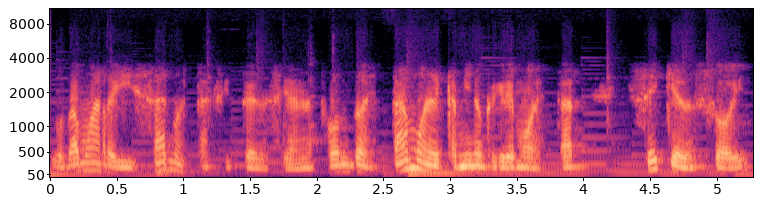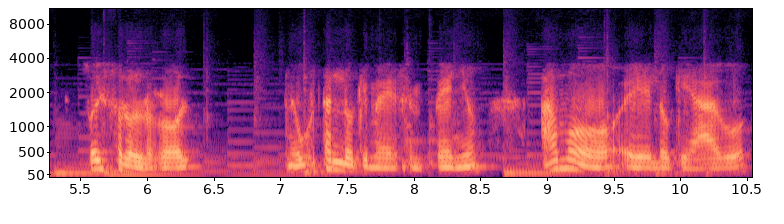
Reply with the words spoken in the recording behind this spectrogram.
volvamos a revisar nuestra existencia. En el fondo, estamos en el camino que queremos estar, sé quién soy, soy solo el rol, me gusta lo que me desempeño, amo eh, lo que hago,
